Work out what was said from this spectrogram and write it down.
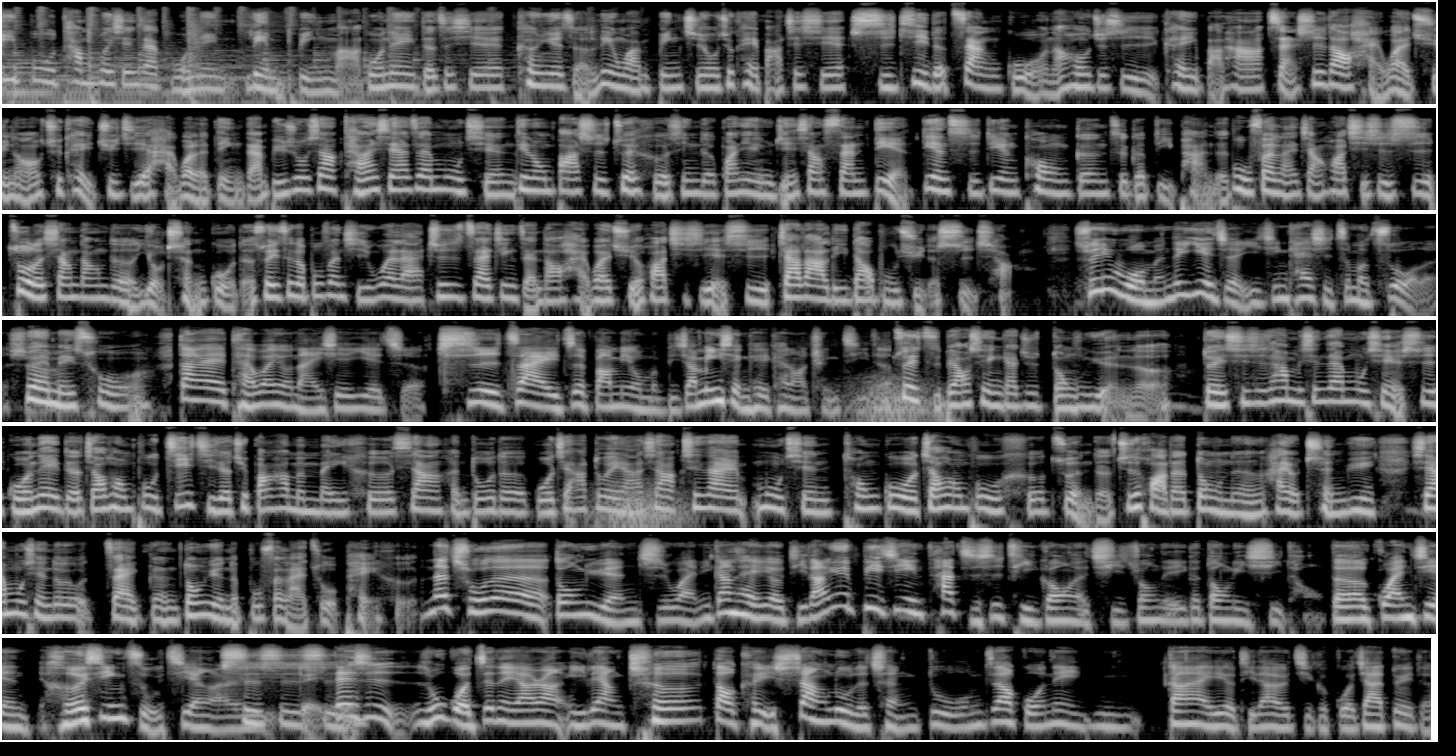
第一步，他们会先在国内练兵嘛，国内的这些客运业者练完兵之后，就可以把这些实际的战果，然后就是可以把它展示到海外去，然后去可以去接海外的订单。比如说像台湾现在在目前电动巴士最核心的关键零件，像三电、电池、电控跟这个底盘的部分来讲的话，其实是做的相当的有成果的。所以这个部分其实未来就是在进展到海外去的话，其实也是加大力道布局的市场。所以我们的业者已经开始这么做了。对，没错。大概台湾有哪一些业者是在这方面我们比较明显可以看到成绩的？最指标性应该就是东元了。对，其实他们现在目前也是国内的交通部积极的去帮他们媒合，像很多的国家队啊，像现在目前通过交通部核准的，就是华德动能还有晨运，现在目前都有在跟东元的部分来做配合。那除了东元之外，你刚才也有提到，因为毕竟它只是提供了其中的一个动力系统的关键核心组件而已。是是是。但是如果真的要让一辆车到可以上路的程度，我们知道国内嗯。刚才也有提到有几个国家队的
